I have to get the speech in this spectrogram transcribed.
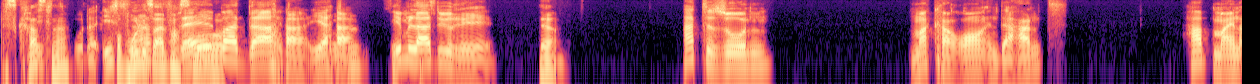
Das ist krass, Nicht, ne? Oder ist Obwohl es einfach so- selber da, ja, im La Durée. Ja. Hatte so ein Macaron in der Hand, hab mein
